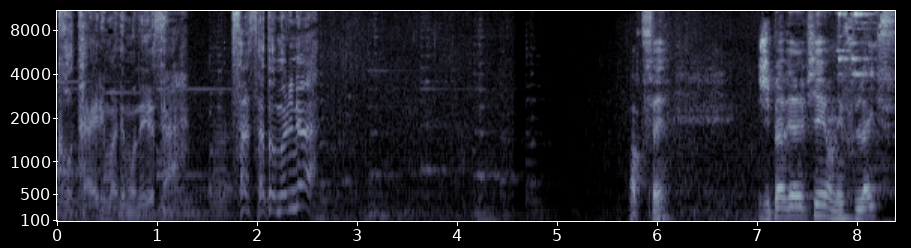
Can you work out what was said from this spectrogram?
答えるまでもねえさ。さっさと乗りな。Parfait. J'ai pas vérifié, on est full life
